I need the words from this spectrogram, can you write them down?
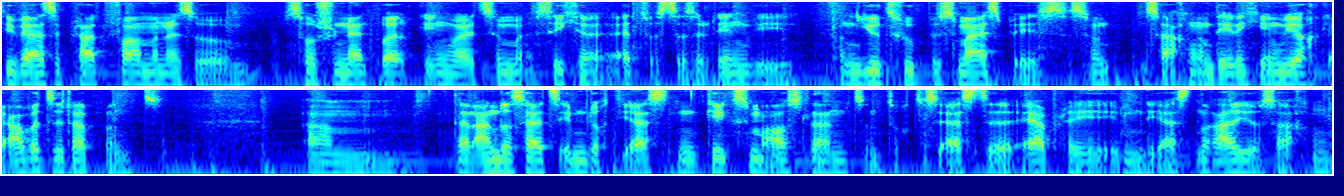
diverse Plattformen, also Social Networking, weil immer sicher etwas, das halt irgendwie von YouTube bis MySpace, das sind Sachen, an denen ich irgendwie auch gearbeitet habe und ähm, dann andererseits eben durch die ersten Gigs im Ausland und durch das erste Airplay eben die ersten Radiosachen,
